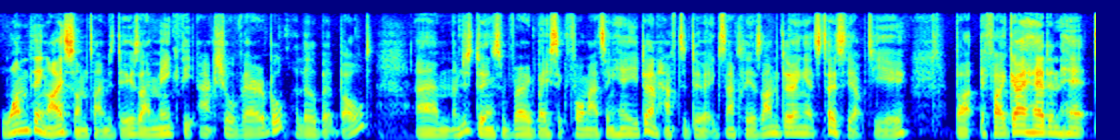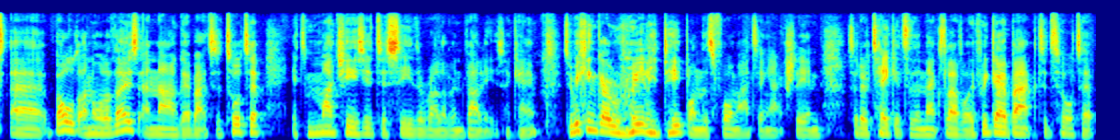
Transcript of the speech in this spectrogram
one thing I sometimes do is I make the actual variable a little bit bold um, I'm just doing some very basic formatting here. You don't have to do it exactly as I'm doing it. It's totally up to you. But if I go ahead and hit uh, bold on all of those and now go back to the tooltip, it's much easier to see the relevant values. Okay, so we can go really deep on this formatting actually and sort of take it to the next level. If we go back to tooltip,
